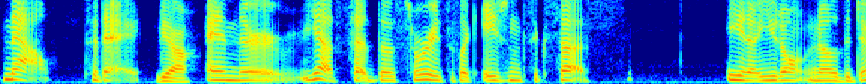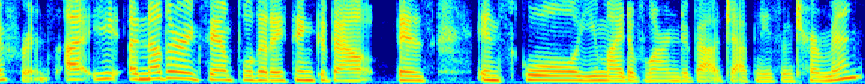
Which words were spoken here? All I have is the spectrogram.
now today. Yeah, and they're yeah fed those stories of like Asian success. You know, you don't know the difference. Uh, another example that I think about is in school, you might have learned about Japanese internment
